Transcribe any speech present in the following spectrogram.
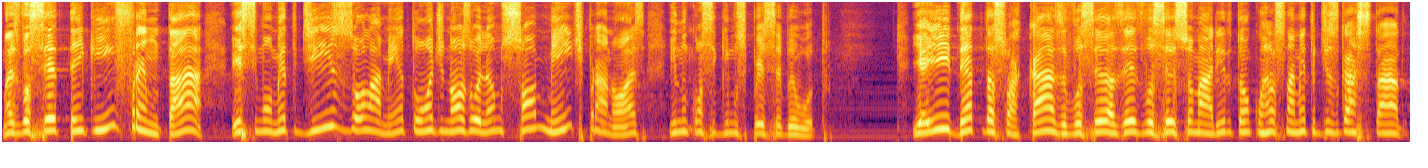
Mas você tem que enfrentar esse momento de isolamento, onde nós olhamos somente para nós e não conseguimos perceber o outro. E aí, dentro da sua casa, você, às vezes, você e seu marido estão com um relacionamento desgastado.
